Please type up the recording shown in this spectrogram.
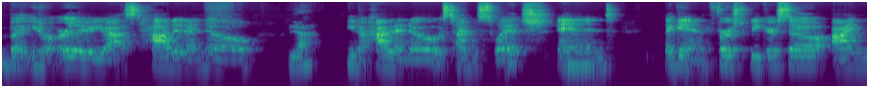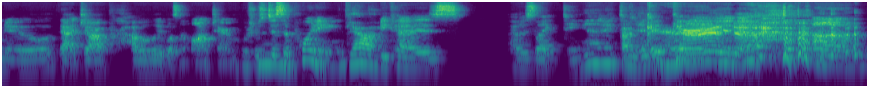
But you know, earlier you asked, how did I know? Yeah. You know, how did I know it was time to switch? Mm-hmm. And. Again, first week or so, I knew that job probably wasn't long term, which was mm-hmm. disappointing. Yeah. Because I was like, dang it, I did again. it again. um,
